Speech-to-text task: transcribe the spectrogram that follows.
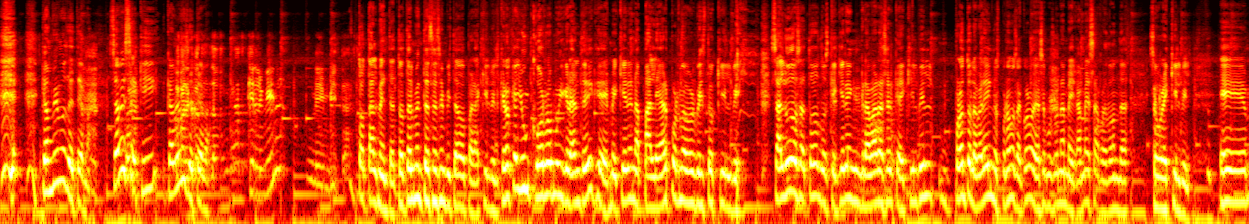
cambiemos de tema. ¿Sabes aquí? Cambiemos de tema. Kill Bill, me invitas. Totalmente, totalmente estás invitado para Kill Bill. Creo que hay un corro muy grande que me quieren apalear por no haber visto Kill Bill. Saludos a todos los que quieren grabar acerca de Kill Bill. Pronto la veré y nos ponemos de acuerdo y hacemos una mega mesa redonda sobre Kill Bill. Eh,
